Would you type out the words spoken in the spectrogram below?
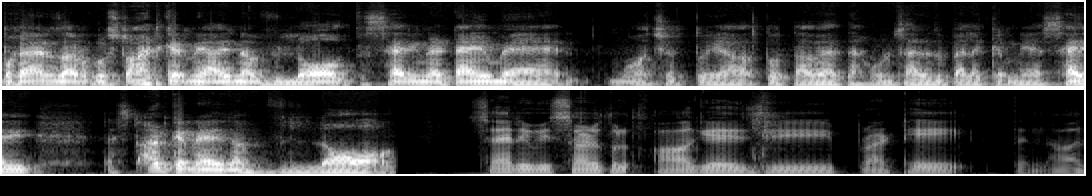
बगैर नज़ारों को स्टार्ट करने आज ना व्लॉग ते सैरी ना टाइम है मुआछत तो या तो तवे ते सारे तो पहले करने सैरी, ते स्टार्ट करने आज ना व्लॉग ਸਹਿਰੀ ਵੀ ਸਾਡੇ ਕੋਲ ਆ ਗਏ ਜੀ ਪਰਾਠੇ ਤੇ ਨਾਲ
